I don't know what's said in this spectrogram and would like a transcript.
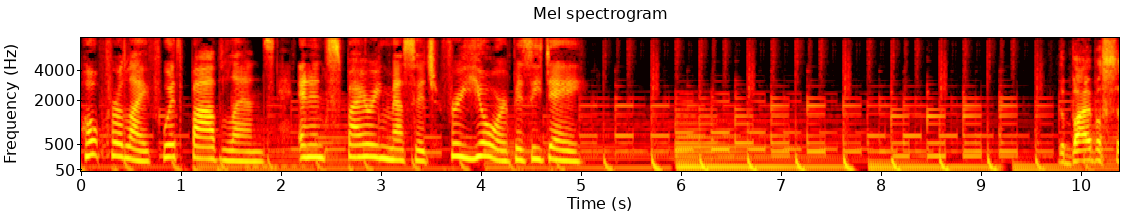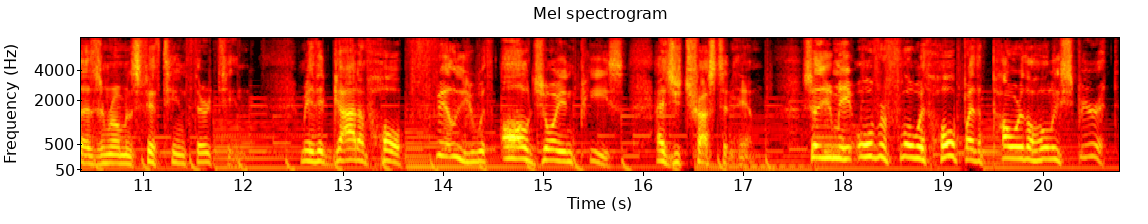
Hope for Life with Bob Lenz, an inspiring message for your busy day. The Bible says in Romans 15 13, May the God of hope fill you with all joy and peace as you trust in him, so that you may overflow with hope by the power of the Holy Spirit.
